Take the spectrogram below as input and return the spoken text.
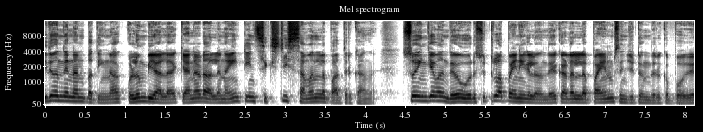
இது வந்து என்னென்னு பார்த்தீங்கன்னா கொலம்பியாவில் கனடாவில் நைன்டீன் சிக்ஸ்டி செவனில் பார்த்துருக்காங்க. ஸோ இங்கே வந்து ஒரு சுற்றுலா பயணிகள் வந்து கடலில் பயணம் செஞ்சுட்டு இருந்திருக்க போது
